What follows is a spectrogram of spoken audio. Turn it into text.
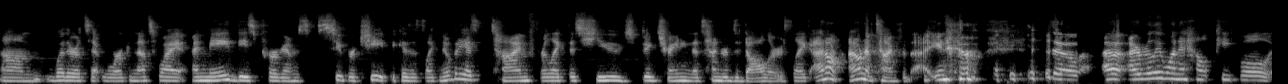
Um, whether it's at work. And that's why I made these programs super cheap because it's like nobody has time for like this huge big training that's hundreds of dollars. Like I don't, I don't have time for that, you know? so I, I really want to help people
